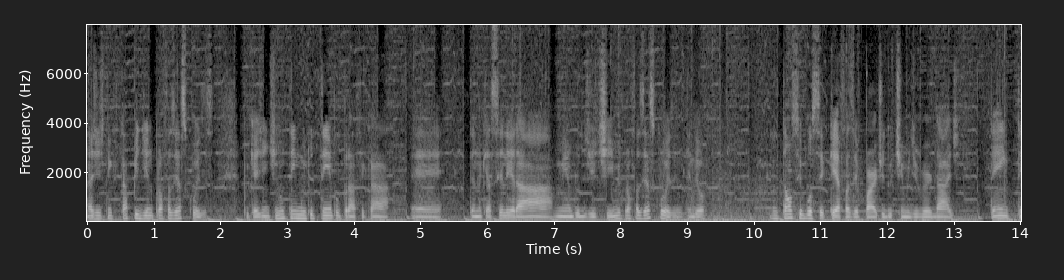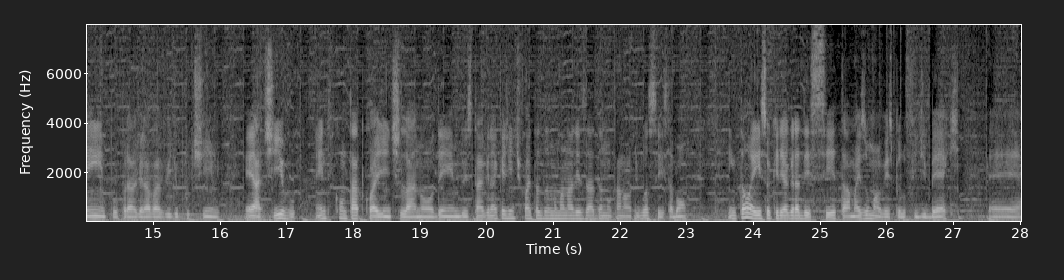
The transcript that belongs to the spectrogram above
a gente tem que ficar pedindo para fazer as coisas, porque a gente não tem muito tempo para ficar é, tendo que acelerar membro de time para fazer as coisas, entendeu? Então, se você quer fazer parte do time de verdade, tem tempo para gravar vídeo pro time, é ativo, entre em contato com a gente lá no DM do Instagram que a gente vai estar tá dando uma analisada no canal de vocês, tá bom? Então é isso, eu queria agradecer, tá? Mais uma vez pelo feedback. É,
